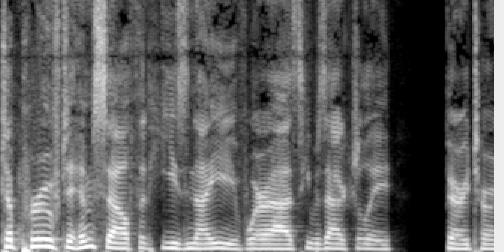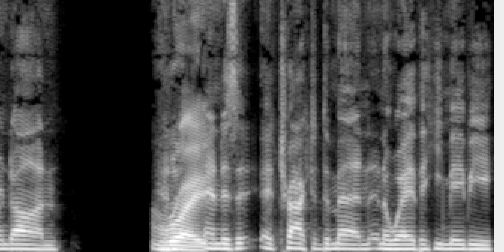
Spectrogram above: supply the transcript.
to prove to himself that he's naive, whereas he was actually very turned on, and, Right. and is it attracted to men in a way that he maybe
